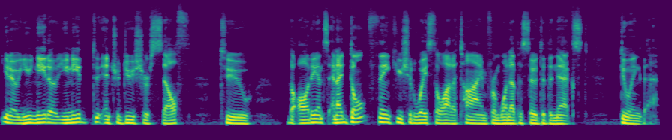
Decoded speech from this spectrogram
you know you need a you need to introduce yourself to the audience, and I don't think you should waste a lot of time from one episode to the next doing that.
